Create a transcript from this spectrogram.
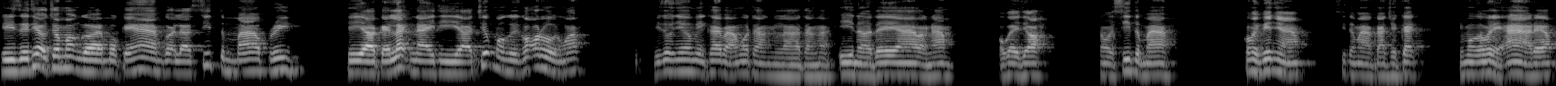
thì giới thiệu cho mọi người một cái hàm gọi là system out print thì uh, cái lệnh này thì uh, trước mọi người gõ rồi đúng không? Ví dụ như mình khai báo một thằng là thằng inta bằng 5 ok chưa? Xong rồi system out có phải viết nhà không? System out càng chuyển cạnh thì mọi người có thể a ở đây không?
